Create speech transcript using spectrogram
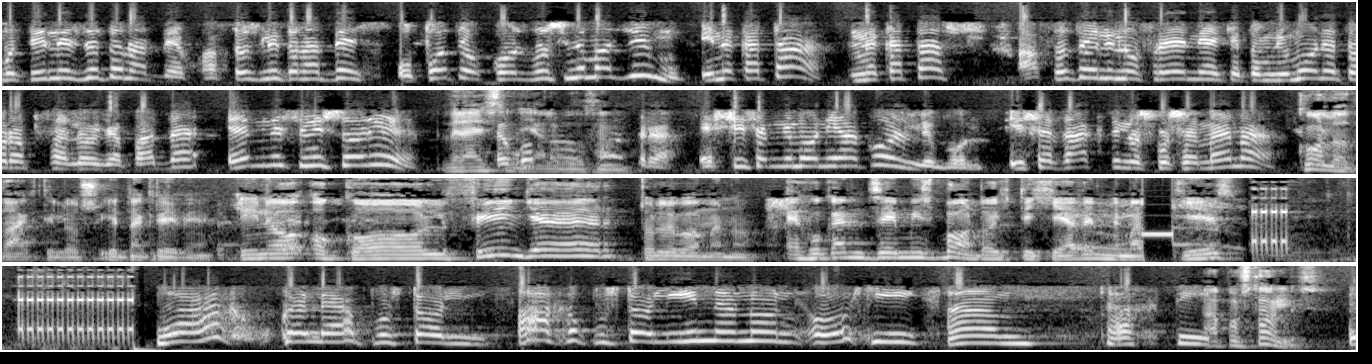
μου τι λες, δεν τον αντέχω. Αυτός λέει τον αντέχει. Οπότε ο κόσμος είναι μαζί μου. Είναι κατά. Είναι κατά σου. Αυτό το ελληνοφρένεια και το μνημόνιο τώρα που θα λέω για πάντα έμεινε στην ιστορία. Βράζει το Εγώ διάλογο πάω το χάμε. κόντρα. Εσύ είσαι μνημονιακός λοιπόν. Είσαι δάκτυλος προς εμένα. Κόλο δάκτυλο για την ακρίβεια. Είναι ο, ο Goldfinger, το λεγόμενο. Έχω κάνει James Bond, όχι τυχαία, δεν είναι μαλακίες. Αχ, καλέ Αποστόλη. Αχ, Αποστόλη, είναι ανώνυμο. Όχι. Αμ, Αχ, τι. Αποστόλης. Ε,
